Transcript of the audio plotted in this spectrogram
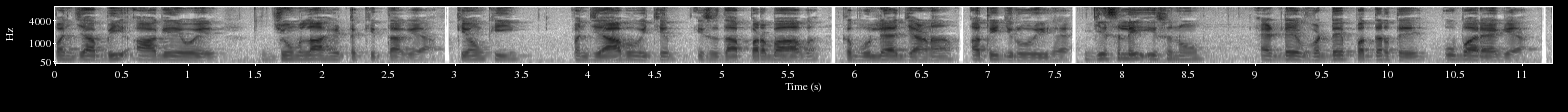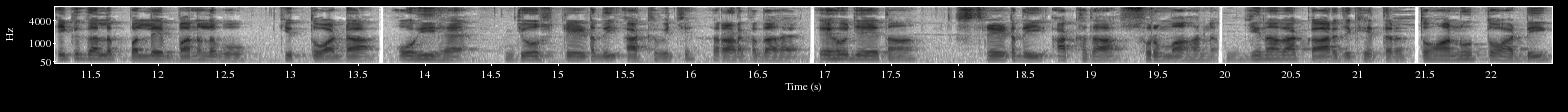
ਪੰਜਾਬੀ ਆ ਗਏ ਹੋਏ ਜੁਮਲਾ ਹਿੱਟ ਕੀਤਾ ਗਿਆ, ਕਿਉਂਕਿ ਪੰਜਾਬ ਵਿੱਚ ਇਸ ਦਾ ਪ੍ਰਭਾਵ ਕਬੂਲਿਆ ਜਾਣਾ ਅਤੀ ਜ਼ਰੂਰੀ ਹੈ, ਜਿਸ ਲਈ ਇਸ ਨੂੰ ਐਡੇ ਵੱਡੇ ਪੱਧਰ ਤੇ ਉਭਾਰਿਆ ਗਿਆ। ਇੱਕ ਗੱਲ ਪੱਲੇ ਬੰਨ ਲਵੋ ਕਿ ਤੁਹਾਡਾ ਉਹੀ ਹੈ ਜੋ ਸਟੇਟ ਦੀ ਅੱਖ ਵਿੱਚ ਰੜਕਦਾ ਹੈ। ਇਹੋ ਜਿਹੇ ਤਾਂ ਸਟੇਟ ਦੀ ਅੱਖ ਦਾ ਸੁਰਮਾ ਹਨ, ਜਿਨ੍ਹਾਂ ਦਾ ਕਾਰਜ ਖੇਤਰ ਤੁਹਾਨੂੰ ਤੁਹਾਡੀ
